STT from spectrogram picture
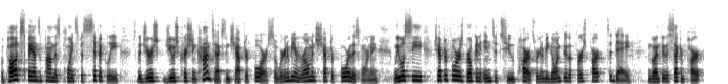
But Paul expands upon this point specifically to the Jewish, Jewish Christian context in chapter 4. So we're going to be in Romans chapter 4 this morning. We will see chapter 4 is broken into two parts. We're going to be going through the first part today and going through the second part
